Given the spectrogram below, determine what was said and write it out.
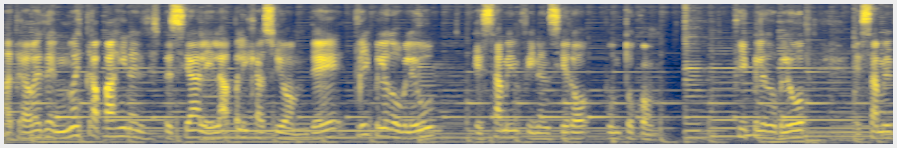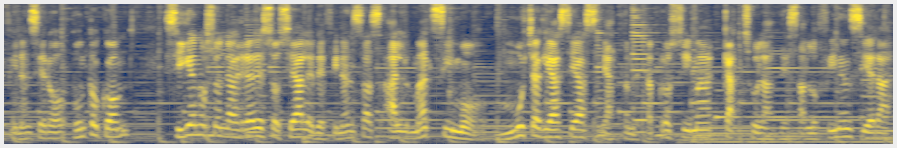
a través de nuestra página especial y la aplicación de www.examenfinanciero.com www examenfinanciero.com. Síguenos en las redes sociales de Finanzas al Máximo. Muchas gracias y hasta nuestra próxima cápsula de salud financiera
